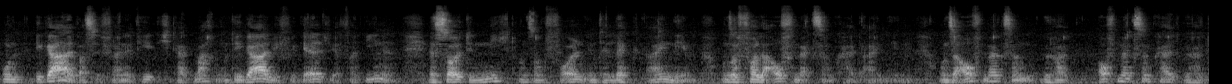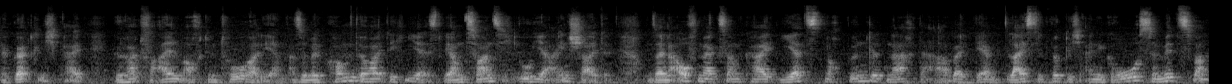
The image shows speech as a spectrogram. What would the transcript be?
Und egal, was wir für eine Tätigkeit machen und egal, wie viel Geld wir verdienen, es sollte nicht unseren vollen Intellekt einnehmen, unsere volle Aufmerksamkeit einnehmen. Unsere Aufmerksam gehört, Aufmerksamkeit gehört der Göttlichkeit, gehört vor allem auch dem Tora-Lehren. Also willkommen, wer heute hier ist, wer um 20 Uhr hier einschaltet und seine Aufmerksamkeit jetzt noch bündelt nach der Arbeit, der leistet wirklich eine große Mitzwa,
